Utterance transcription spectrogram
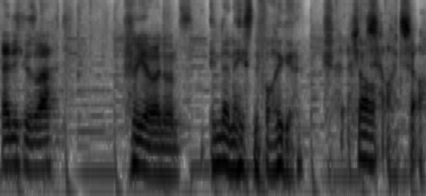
hätte ich gesagt, wir hören uns. In der nächsten Folge. Ciao. ciao, ciao.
